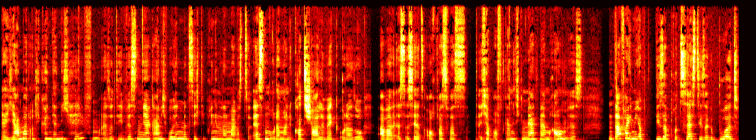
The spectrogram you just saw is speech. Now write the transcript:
der jammert und die können ja nicht helfen. Also die wissen ja gar nicht, wohin mit sich, die bringen dann mal was zu essen oder mal eine Kotzschale weg oder so. Aber es ist jetzt auch was, was ich habe oft gar nicht gemerkt, wer im Raum ist. Und da frage ich mich, ob dieser Prozess dieser Geburt,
